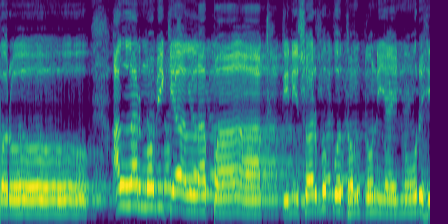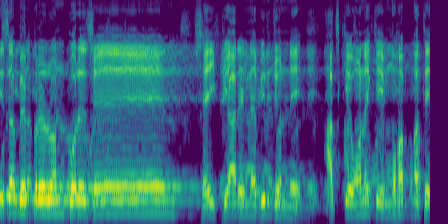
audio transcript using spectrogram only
করো। আল্লাহর নবীকে আল্লাহ পাক তিনি সর্বপ্রথম দুনিয়ায় নূর হিসাবে প্রেরণ করেছেন। সেই পিয়ারে নবীর জন্যে আজকে অনেকে মোহাব্বাতে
